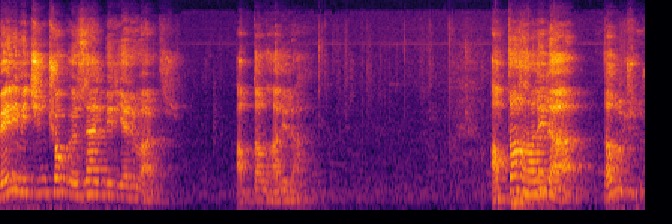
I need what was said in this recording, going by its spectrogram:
benim için çok özel bir yeri vardır. Abdal Halil Ağa. Abdal Halil Ağa davulcudur.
